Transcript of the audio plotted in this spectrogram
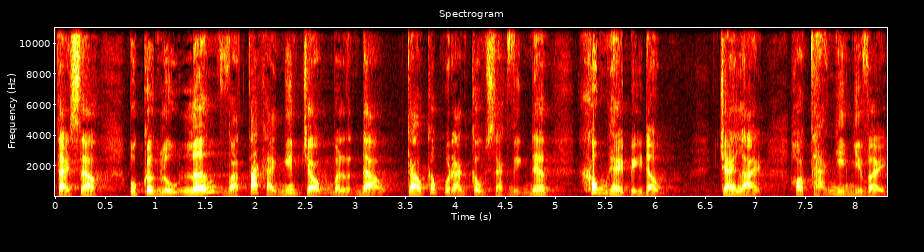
Tại sao một cơn lũ lớn và tác hại nghiêm trọng mà lãnh đạo cao cấp của Đảng Cộng sản Việt Nam không hề bị động? Trái lại, họ thản nhiên như vậy.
